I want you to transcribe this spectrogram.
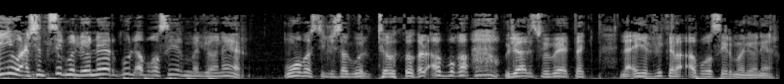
إيوه عشان تصير مليونير قول أبغى أصير مليونير. مو بس تجلس أقول أبغى وجالس في بيتك. لا هي الفكرة أبغى أصير مليونير.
